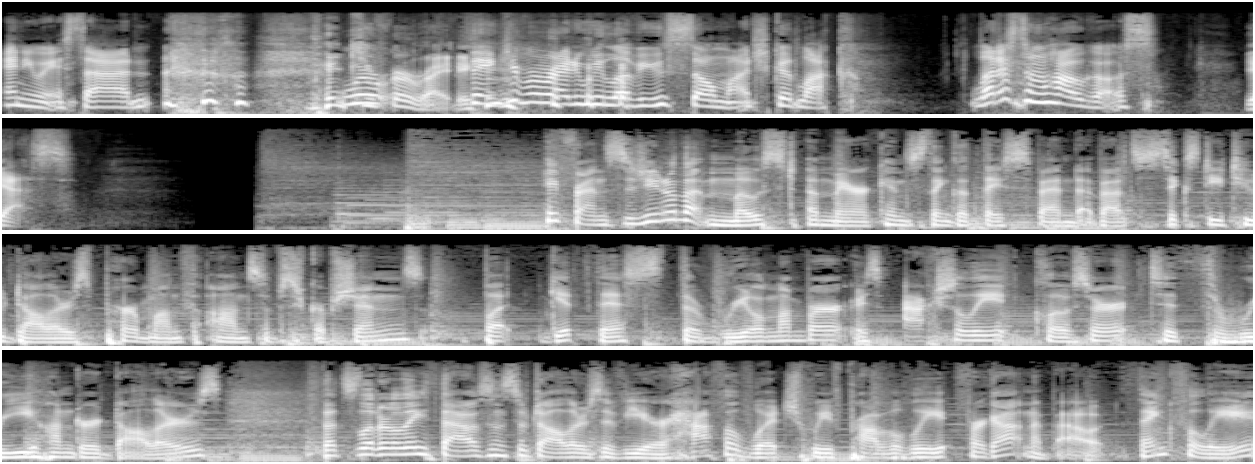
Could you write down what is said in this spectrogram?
Anyway, sad. Thank you for writing. Thank you for writing. We love you so much. Good luck. Let us know how it goes. Yes. Hey friends, did you know that most Americans think that they spend about $62 per month on subscriptions? But get this, the real number is actually closer to $300. That's literally thousands of dollars a year, half of which we've probably forgotten about. Thankfully,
